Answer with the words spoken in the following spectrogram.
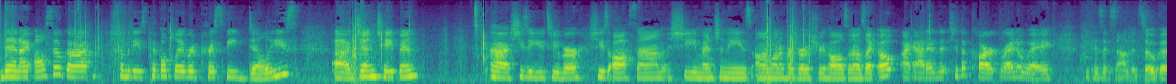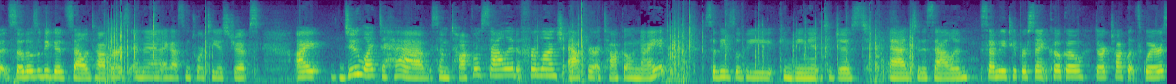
Then I also got some of these pickle flavored crispy dillies. Uh, Jen Chapin, uh, she's a YouTuber. She's awesome. She mentioned these on one of her grocery hauls and I was like, oh, I added it to the cart right away because it sounded so good. So those would be good salad toppers. And then I got some tortilla strips. I do like to have some taco salad for lunch after a taco night. So these will be convenient to just add to the salad. 72% cocoa dark chocolate squares.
